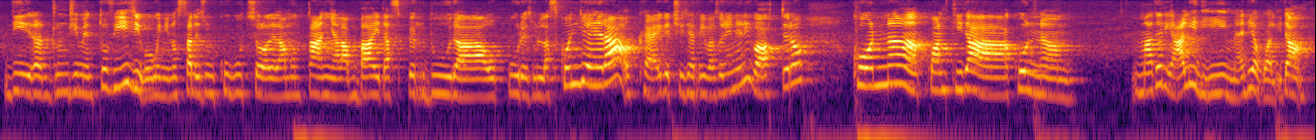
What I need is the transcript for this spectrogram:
di raggiungimento fisico, quindi non state sul cucuzzolo della montagna, la baita sperduta oppure sulla scogliera, ok, che ci si arriva solo in elicottero, con quantità, con materiali di media qualità.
